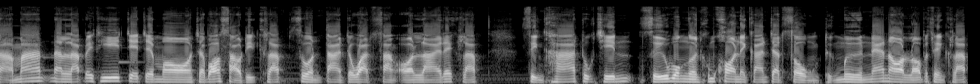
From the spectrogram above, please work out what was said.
สามารถนัดรับได้ที่เจเจมอเฉพาะเสาร์อาทิตย์ครับ ส่วนต่างจังหวัดสั่งออนไลน์ได้ครับ สินค้าทุกชิ้นซื้อวงเงินคุ้มครองในการจัดส่งถึงมือแน่นอนร้อเปอร์เซ็นต์ครับ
